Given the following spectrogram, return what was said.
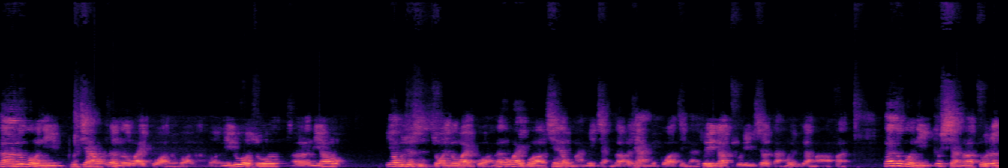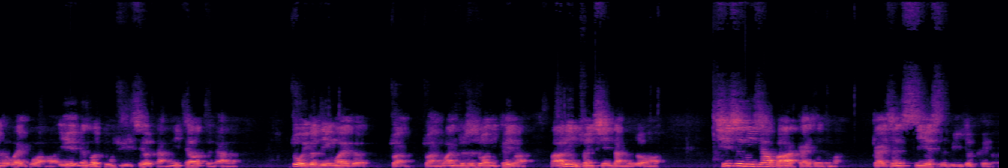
当然如果你不加任何外挂的话啦，哦，你如果说呃你要，要不就是装一个外挂，那个外挂现在我们还没讲到，而且还没挂进来，所以要处理这个档会比较麻烦。但如果你不想要做任何外挂啊，也能够读取这个档，你只要怎样呢？做一个另外一个转转弯，就是说你可以把把它另存新档的时候啊，其实你只要把它改成什么？改成 CSV 就可以了。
